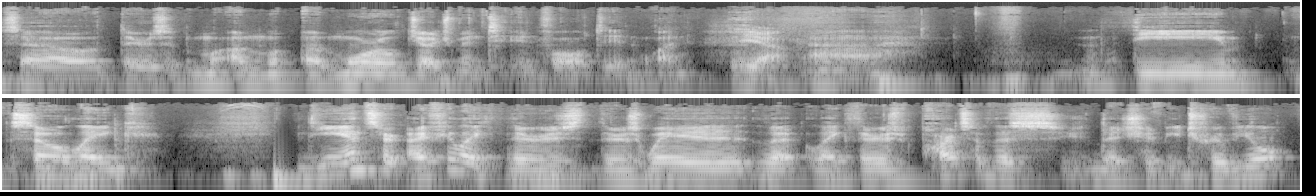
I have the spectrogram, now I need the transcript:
so there's a, a, moral judgment involved in one. Yeah. Uh, the so like the answer i feel like there's there's ways that like there's parts of this that should be trivial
